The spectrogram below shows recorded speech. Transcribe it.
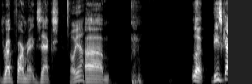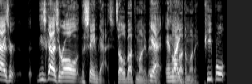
drug pharma execs. Oh, yeah. Um, look, these guys are these guys are all the same guys. It's all about the money, baby. Yeah, and it's all like- about the money. people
